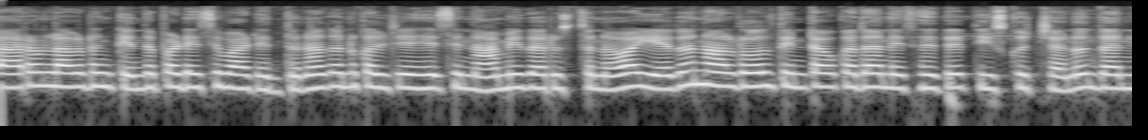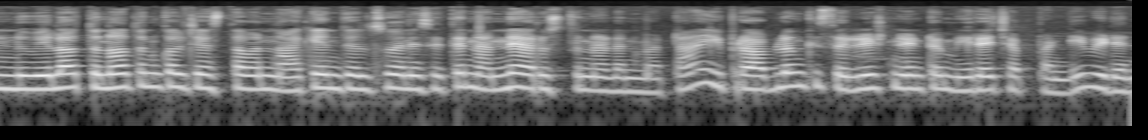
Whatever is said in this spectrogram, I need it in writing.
దారం లాగడం కింద పడేసి వాటిని తునాతునకలు చేసేసి నా మీద అరుస్తున్నావా? ఏదో నాలుగు రోజులు తింటావు కదా అనేసి అయితే తీసుకొచ్చాను. దాన్ని నువ్వు ఇలా తునాతునకలు చేస్తావని నాకేం తెలుసు అనేసి అయితే నన్నే అరుస్తున్నాడు అనమాట ఈ ప్రాబ్లంకి సొల్యూషన్ ఏంటో మీరే చెప్పండి. వీడియో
